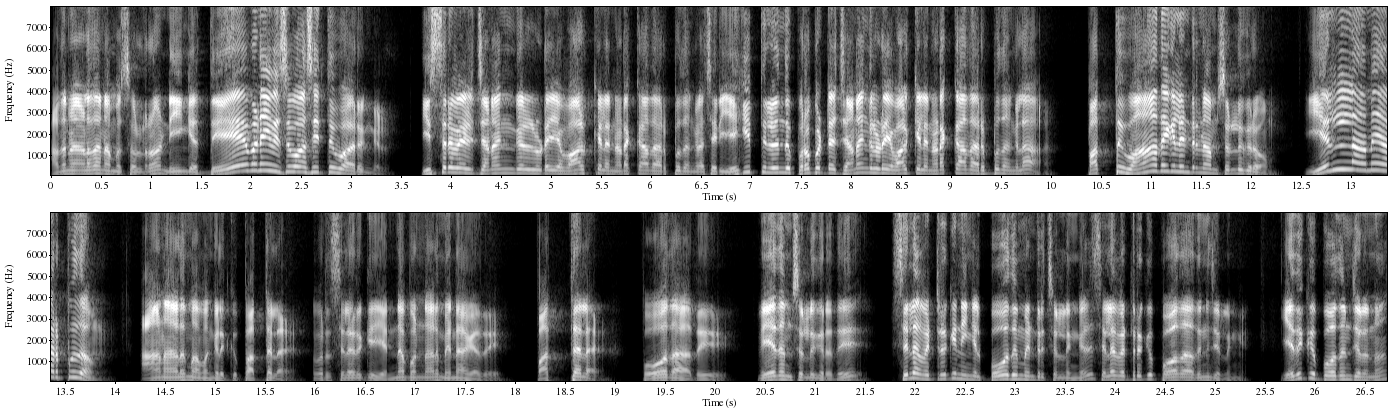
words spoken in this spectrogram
அதனாலதான் நம்ம சொல்றோம் நீங்க தேவனை விசுவாசித்து வாருங்கள். இஸ்ரேல் ஜனங்களுடைய வாழ்க்கையில நடக்காத அற்புதங்களா? சரி எகிப்திலிருந்து புறப்பட்ட ஜனங்களுடைய வாழ்க்கையில நடக்காத அற்புதங்களா? பத்து வாதைகள் என்று நாம் சொல்லுகிறோம். எல்லாமே அற்புதம். ஆனாலும் அவங்களுக்கு பத்தல. ஒரு சிலருக்கு என்ன பண்ணாலும் என்ன ஆகாது. பத்தல. போதாது. வேதம் சொல்லுகிறது சிலவற்றுக்கு நீங்கள் போதும் என்று சொல்லுங்கள் சிலவற்றுக்கு போதாதுன்னு சொல்லுங்க. எதுக்கு போதும்னு சொல்லணும்?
